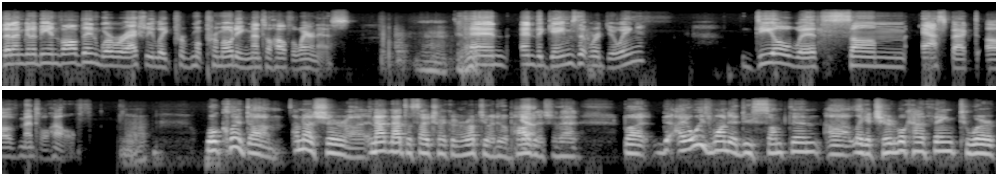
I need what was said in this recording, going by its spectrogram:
that I'm going to be involved in, where we're actually like prom- promoting mental health awareness. Mm. and and the games that we're doing deal with some aspect of mental health Uh, Well, Clint, um, I'm not sure, uh, and not not to sidetrack or interrupt you. I do apologize for that, but th- I always wanted to do something uh, like a charitable kind of thing to where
